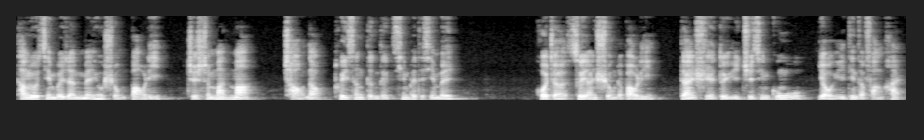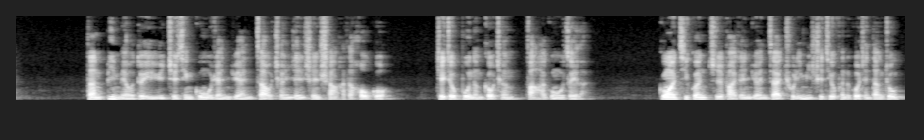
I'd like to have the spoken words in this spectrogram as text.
倘若行为人没有使用暴力，只是谩骂、吵闹、推搡等等轻微的行为。或者虽然使用的暴力，但是对于执行公务有一定的妨害，但并没有对于执行公务人员造成人身伤害的后果，这就不能构成妨害公务罪了。公安机关执法人员在处理民事纠纷的过程当中，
